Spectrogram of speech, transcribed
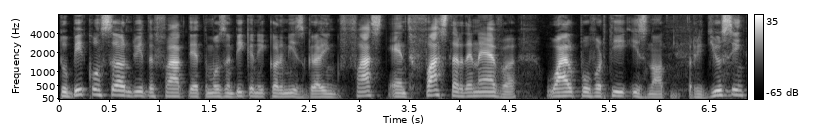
to be concerned with the fact that the Mozambican economy is growing fast and faster than ever, while poverty is not reducing,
